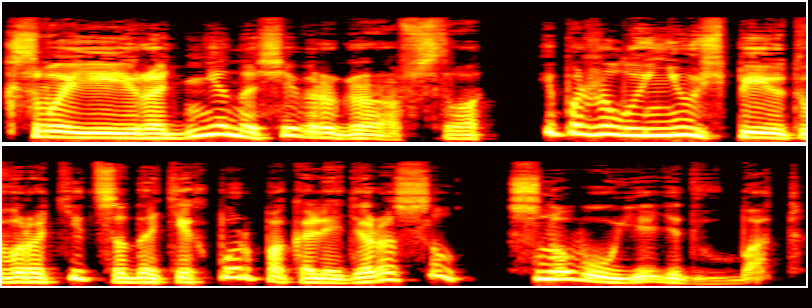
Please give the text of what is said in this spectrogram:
к своей родне на север графства и, пожалуй, не успеют воротиться до тех пор, пока леди Рассел снова уедет в Бат.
